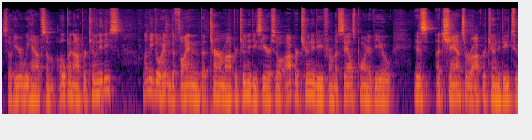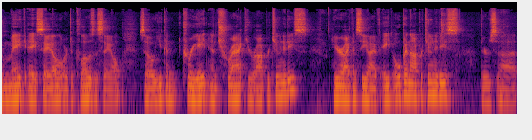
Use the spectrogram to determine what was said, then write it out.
So here we have some open opportunities. Let me go ahead and define the term opportunities here. So opportunity from a sales point of view is a chance or opportunity to make a sale or to close a sale. So you can create and track your opportunities. Here I can see I have eight open opportunities. There's uh,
